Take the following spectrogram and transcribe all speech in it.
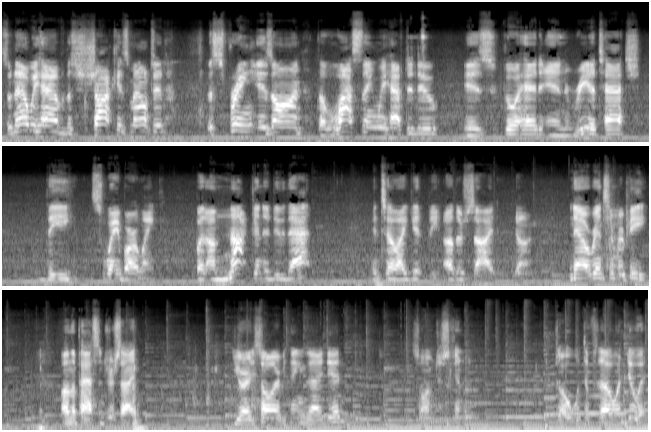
So now we have the shock is mounted, the spring is on. The last thing we have to do is go ahead and reattach the sway bar link. But I'm not going to do that until I get the other side done. Now rinse and repeat on the passenger side. You already saw everything that I did, so I'm just going to go with the flow and do it.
